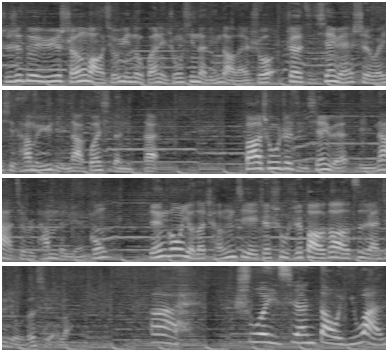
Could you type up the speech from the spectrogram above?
只是对于省网球运动管理中心的领导来说，这几千元是维系他们与李娜关系的纽带。发出这几千元，李娜就是他们的员工。员工有了成绩，这述职报告自然就有的写了。唉，说一千道一万，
